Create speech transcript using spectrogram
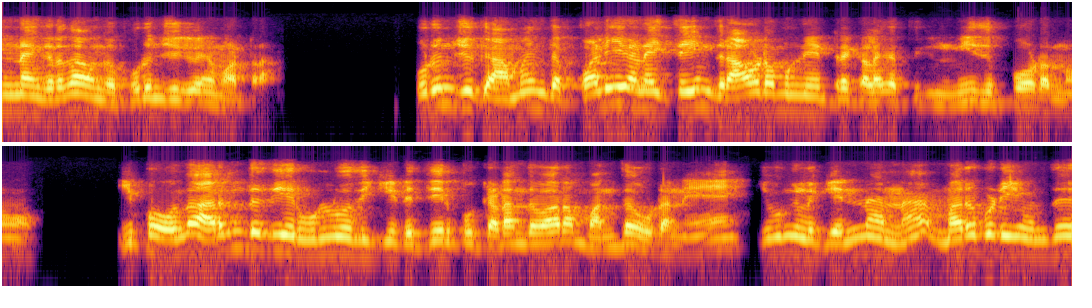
என்னங்கிறத அவங்க புரிஞ்சுக்கவே மாட்டாங்க புரிஞ்சுக்காம இந்த பழி அனைத்தையும் திராவிட முன்னேற்ற கழகத்தின் மீது போடணும். இப்போ வந்து அருந்ததியர் உள்ஒதுக்கீடு தீர்ப்பு கடந்த வாரம் வந்த உடனே இவங்களுக்கு என்னன்னா மறுபடியும் வந்து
